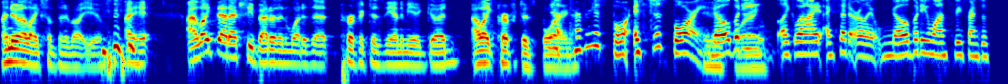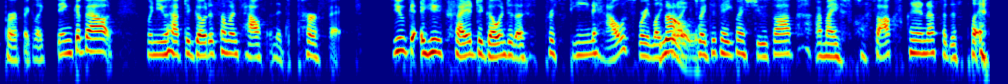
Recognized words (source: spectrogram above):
I knew I liked something about you. I hate, I like that actually better than what is it? Perfect is the enemy of good. I like perfect is boring. Yeah, perfect is boring. It's just boring. It nobody, boring. like when I, I said it earlier, nobody wants to be friends with perfect. Like think about when you have to go to someone's house and it's perfect. Do you get, are you excited to go into this pristine house where like, No. like, do I have to take my shoes off? Are my socks clean enough for this play?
